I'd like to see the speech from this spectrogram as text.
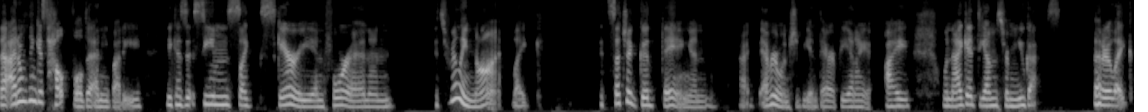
that I don't think is helpful to anybody because it seems like scary and foreign and it's really not. Like it's such a good thing and I, everyone should be in therapy and I I when I get DMs from you guys that are like,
